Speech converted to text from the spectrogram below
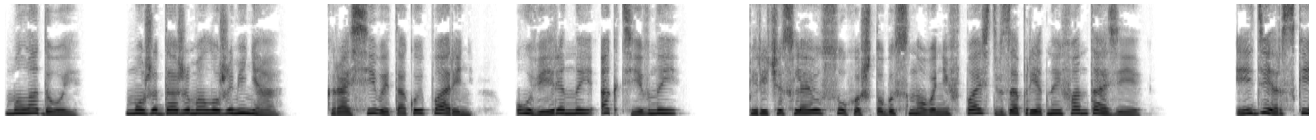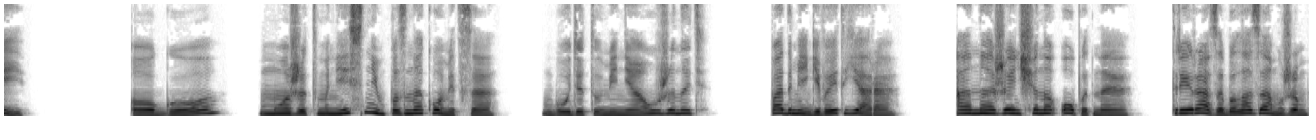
«Молодой, может, даже моложе меня. Красивый такой парень, уверенный, активный, Перечисляю сухо, чтобы снова не впасть в запретные фантазии. И дерзкий. Ого, может, мне с ним познакомиться? Будет у меня ужинать? Подмигивает Яра. Она женщина опытная, три раза была замужем,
